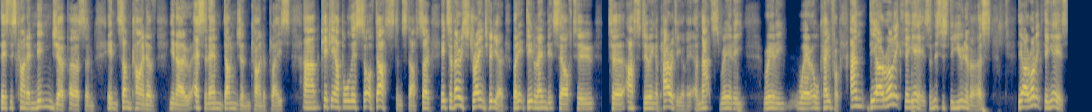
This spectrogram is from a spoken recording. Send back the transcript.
There's this kind of ninja person in some kind of, you know, S and M dungeon kind of place, um, kicking up all this sort of dust and stuff. So it's a very strange video, but it did lend itself to to us doing a parody of it, and that's really really where it all came from. And the ironic thing is, and this is the universe the ironic thing is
